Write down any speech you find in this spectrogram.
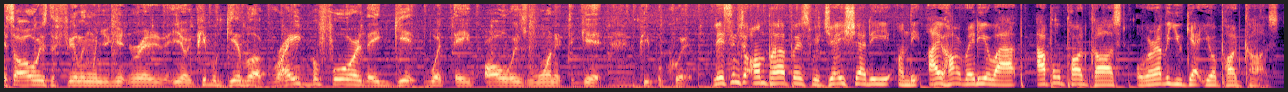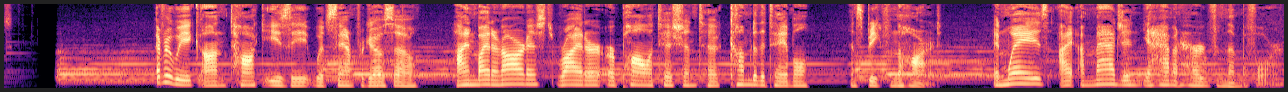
It's always the feeling when you're getting ready to, you know, people give up right before they get what they've always wanted to get. People quit. Listen to On Purpose with Jay Shetty on the iHeartRadio app, Apple Podcast, or wherever you get your podcasts. Every week on Talk Easy with Sam Fragoso, I invite an artist, writer, or politician to come to the table and speak from the heart in ways I imagine you haven't heard from them before.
